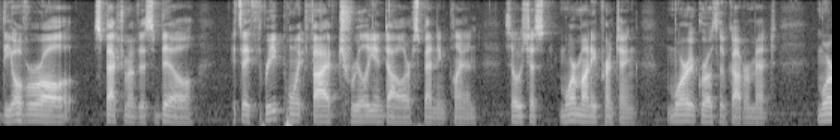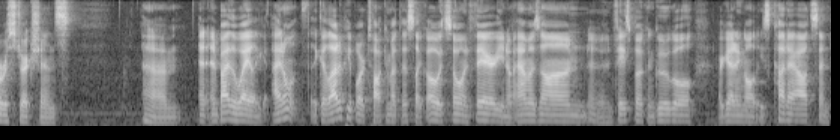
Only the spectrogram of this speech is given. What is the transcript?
the overall spectrum of this bill, it's a $3.5 trillion spending plan. So it's just more money printing, more growth of government, more restrictions. Um, and, and by the way, like I don't like a lot of people are talking about this like, oh, it's so unfair. You know, Amazon and Facebook and Google are getting all these cutouts, and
